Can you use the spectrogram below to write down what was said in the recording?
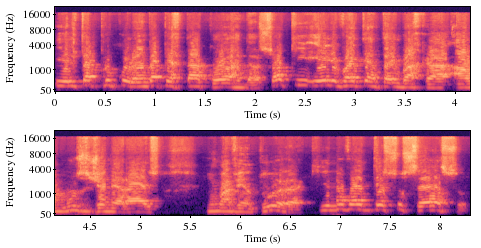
e ele está procurando apertar a corda. Só que ele vai tentar embarcar alguns generais em uma aventura que não vai ter sucesso.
